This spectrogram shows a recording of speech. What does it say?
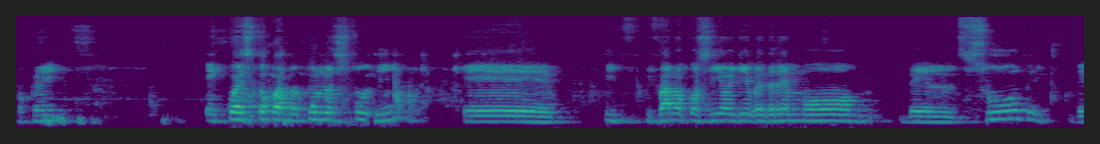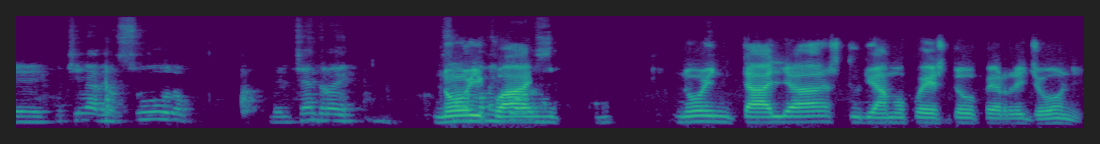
ok? E questo quando tu lo studi, eh, ti, ti, fanno così, oggi vedremo del sud, di cucina del sud, del centro. Noi qua, in, noi in Italia studiamo questo per regioni.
